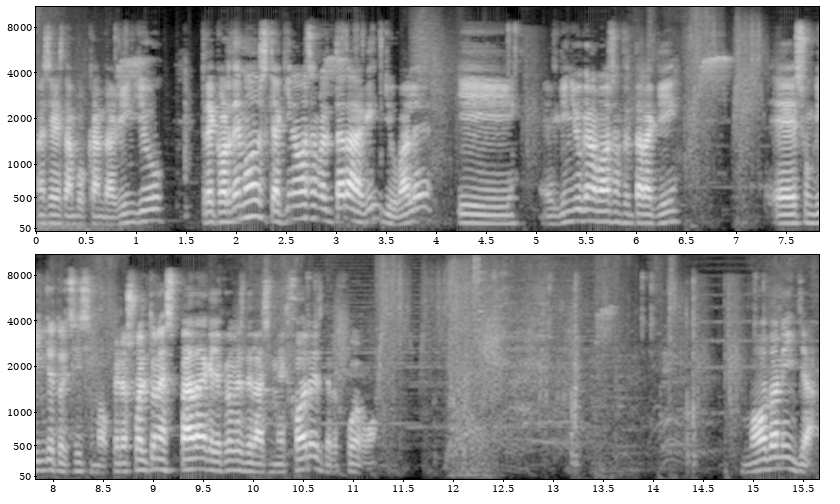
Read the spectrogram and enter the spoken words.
Así que están buscando a Ginju. Recordemos que aquí nos vamos a enfrentar a Ginju, ¿vale? Y el Ginju que nos vamos a enfrentar aquí es un Ginju tochísimo. Pero suelta una espada que yo creo que es de las mejores del juego. Modo ninja.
